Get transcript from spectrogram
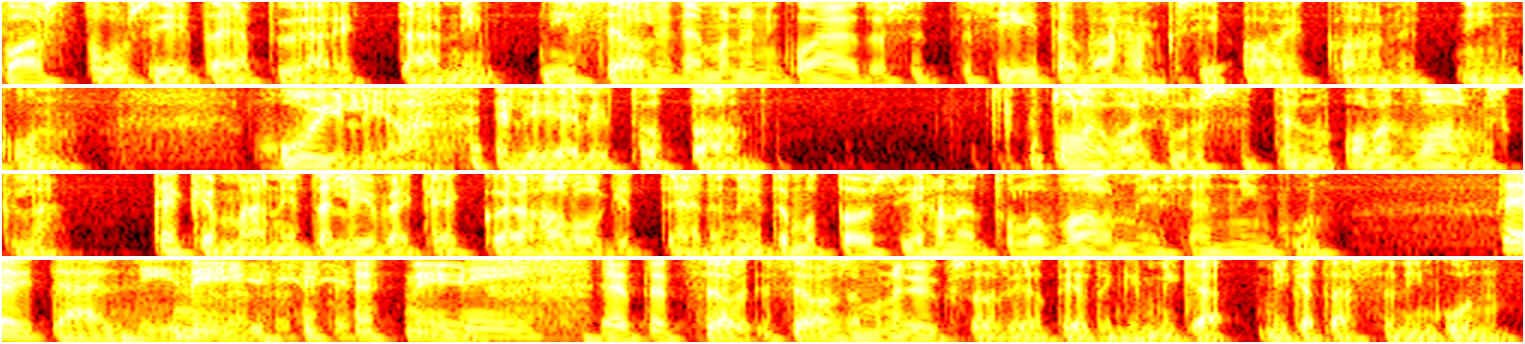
vastuu siitä ja pyörittää. Niin, niin se oli tämmöinen niin kuin ajatus, että siitä vähäksi aikaa nyt niin kuin huilia. Eli, eli tota, tulevaisuudessa sitten olen valmis kyllä tekemään niitä livekeikkoja. Haluankin tehdä niitä, mutta olisi ihana tulla valmiiseen niin kuin Pöytään niin niin, sanotusti. niin. niin. Et, et se, se on semmoinen yksi asia tietenkin, mikä, mikä tässä niin kuin,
